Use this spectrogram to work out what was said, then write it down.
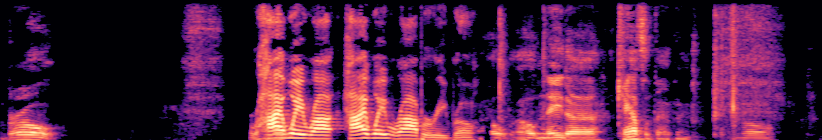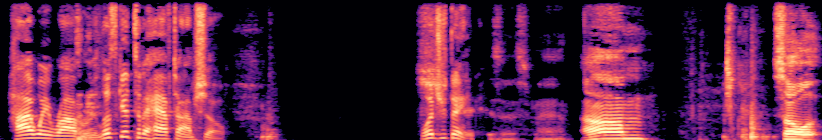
bro. Highway ro- highway robbery, bro. I hope, I hope Nate uh canceled that thing, bro. Highway robbery. Let's get to the halftime show. What'd you think? Jesus, man. Um, so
